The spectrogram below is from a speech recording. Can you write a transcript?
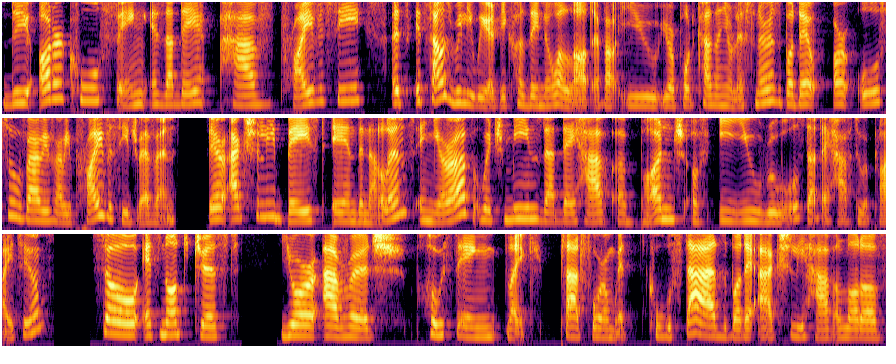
the other cool thing is that they have privacy. It, it sounds really weird because they know a lot about you, your podcast, and your listeners, but they are also very, very privacy driven. They're actually based in the Netherlands, in Europe, which means that they have a bunch of EU rules that they have to apply to. So it's not just your average hosting like platform with cool stats, but they actually have a lot of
